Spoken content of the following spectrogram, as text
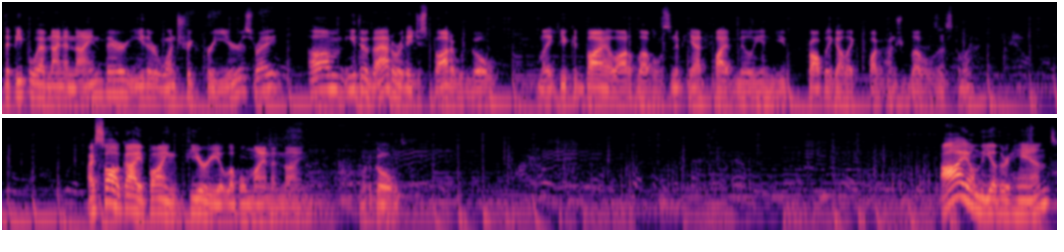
The people who have 9 and 9 there, either one trick for years, right? Um, either that or they just bought it with gold. Like, you could buy a lot of levels, and if you had 5 million, you probably got like 500 levels instantly. I saw a guy buying Fury at level 9 and 9 with gold. I, on the other hand,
